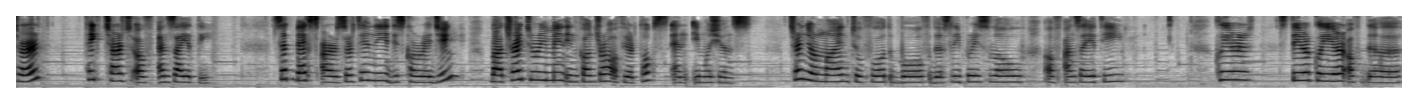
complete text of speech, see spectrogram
Third, take charge of anxiety. Setbacks are certainly discouraging, but try to remain in control of your thoughts and emotions. Turn your mind to float above the slippery slope of anxiety. Clear, steer clear of the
